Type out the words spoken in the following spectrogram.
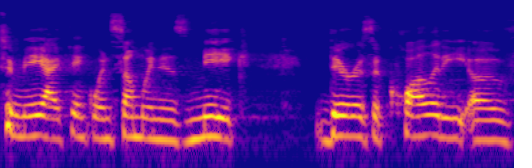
to me, I think when someone is meek, there is a quality of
